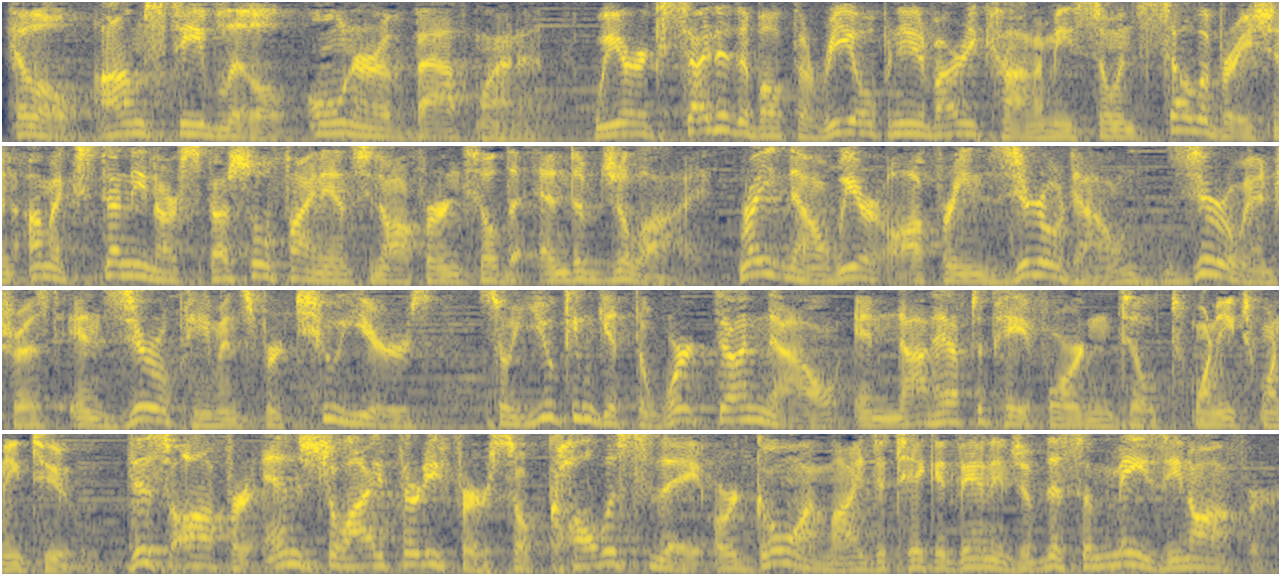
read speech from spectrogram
Hello, I'm Steve Little, owner of Bath Planet. We are excited about the reopening of our economy, so in celebration, I'm extending our special financing offer until the end of July. Right now, we are offering zero down, zero interest, and zero payments for two years, so you can get the work done now and not have to pay for it until 2022. This offer ends July 31st, so call us today or go online to take advantage of this amazing offer.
